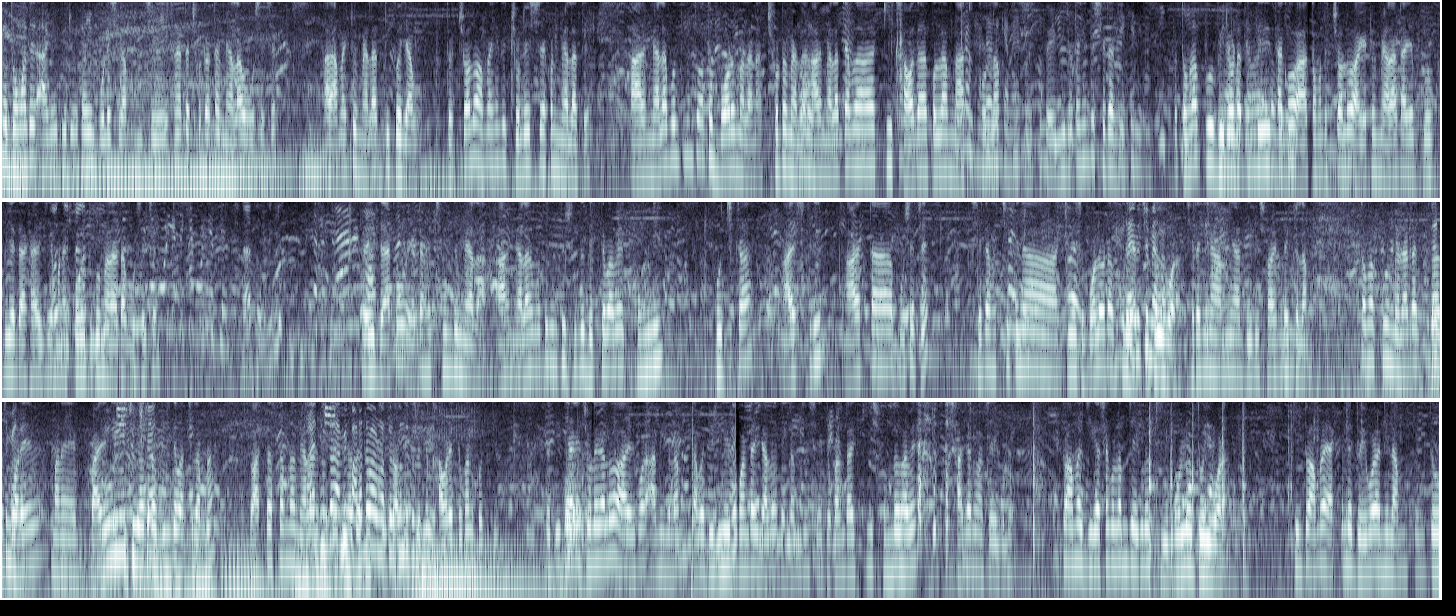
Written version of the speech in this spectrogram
তো তোমাদের আগের ভিডিওতে আমি বলেছিলাম যে এখানে একটা ছোটো একটা মেলাও বসেছে। আর আমরা একটু মেলার দিকেও যাব। তো চলো আমরা কিন্তু চলে এসেছি এখন মেলাতে। আর মেলা বলতে কিন্তু অত বড় মেলা না ছোট মেলা। আর মেলাতে আমরা কি খাওয়া দাওয়া করলাম না করলাম তো এই ভিডিওটা কিন্তু সেটা নেই। তো তোমরা পুরো ভিডিওটা দেখতে থাকো আর তোমাদের চলো আগে একটু মেলাটা আগে পুরো ঘুরিয়ে দেখায় যে মানে কইটুকু মেলাটা বসেছে। এই দেখো এটা হচ্ছে কিন্তু মেলা। আর মেলার মধ্যে কিন্তু শুধু দেখতে পাবে ঘুগনি ফুচকা আইসক্রিম আর একটা বসেছে সেটা হচ্ছে কিনা কি বেশ বলে ওটা ভুলে যাচ্ছে দই বড়া সেটা কিনা আমি আর দিদি সবাই মিলে খেলাম। তো আমরা পুরো মেলাটা ঘোরার পরে মানে বাইরে দিয়ে কিছুই অতটা বুঝতে পারছিলাম না। তো আস্তে আস্তে আমরা মেলার ভিতর দিয়ে হয়তো ঢুকছি তো কিন্তু খাবারের দোকান ভর্তি তো দিদি আগে চলে গেল, আর এরপর আমি গেলাম। তারপর দিদি এই দোকানটায় গেল, দেখলাম যে সেই দোকানটায় কি সুন্দরভাবে সাজানো আছে এগুলো। তো আমরা জিজ্ঞাসা করলাম যে এগুলো কি? বলল দই বড়া। কিন্তু আমরা এক প্লেট দই বড়া নিলাম, কিন্তু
